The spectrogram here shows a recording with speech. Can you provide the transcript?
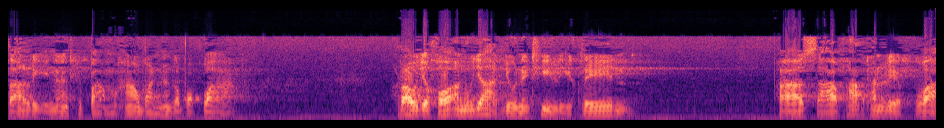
สาลีนะ ที่ป่ามหาวันท่านก็บอกว่า เราจะขออนุญาตอยู่ในที่หลีกเล่น ภาษาพระท่านเรียกว่า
